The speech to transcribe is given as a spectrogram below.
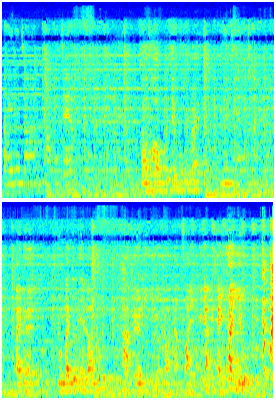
ไปเถอะจ้าเอาไปเจ็บเราทองไม่เจ็บไม่ใช่ไหมไม่เจ็บค่ะไปเถิดอยู่ไปก็ไม่เห็นร้อนรุ่งหากเรือนนี้อยู่แล้วร้อนหนังไฟไม่อยากมีใครใครอยู่ ก็ไป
